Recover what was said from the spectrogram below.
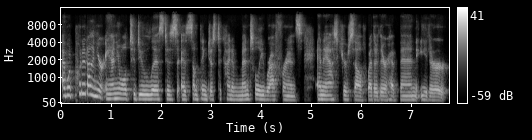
I would put it on your annual to do list as, as something just to kind of mentally reference and ask yourself whether there have been either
